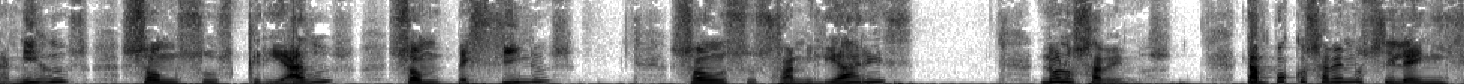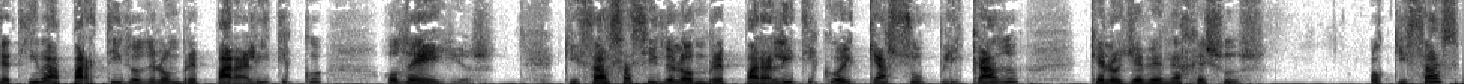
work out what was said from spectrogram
amigos? ¿Son sus criados? ¿Son vecinos? ¿Son sus familiares? No lo sabemos. Tampoco sabemos si la iniciativa ha partido del hombre paralítico o de ellos. Quizás ha sido el hombre paralítico el que ha suplicado que lo lleven a Jesús. O quizás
